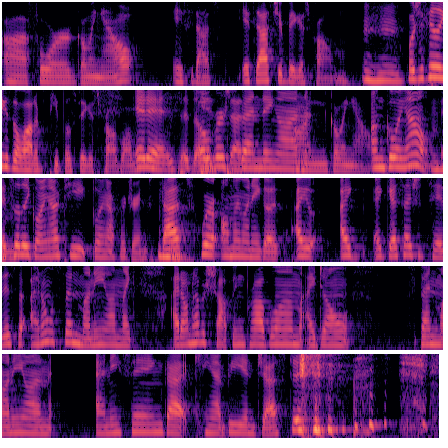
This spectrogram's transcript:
uh, for going out if that's if that's your biggest problem, mm-hmm. which I feel like is a lot of people's biggest problem. It is. It's overspending on on going out. on going out. Mm-hmm. It's literally going out to eat, going out for drinks. That's where all my money goes. I, I I guess I should say this, but I don't spend money on like I don't have a shopping problem. I don't spend money on anything that can't be ingested.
